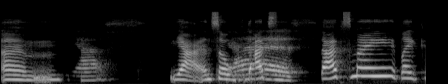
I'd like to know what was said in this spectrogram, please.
um Yes. yeah and so that's that's my like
